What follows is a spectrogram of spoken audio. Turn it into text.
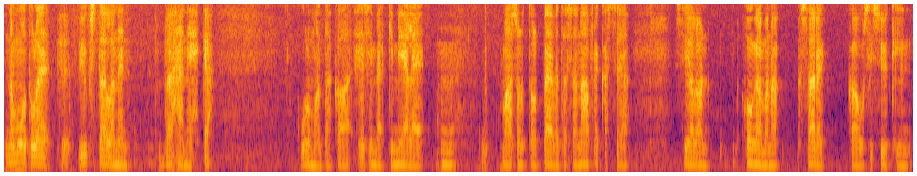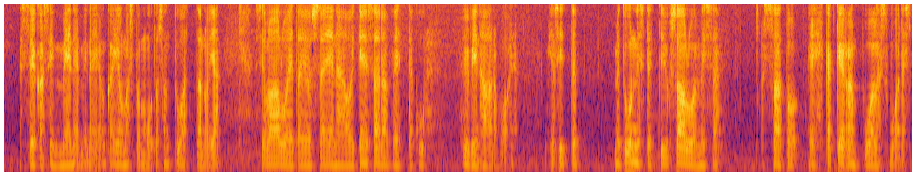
No mulla tulee yksi tällainen vähän ehkä kulman takaa esimerkki mieleen. Mm, mä oon asunut tuolla päivätasan Afrikassa ja siellä on ongelmana sadekausisyklin sekaisin meneminen, jonka ilmastonmuutos on tuottanut. Ja siellä on alueita, joissa ei enää oikein saada vettä kuin hyvin harvoin. Ja sitten me tunnistettiin yksi alue, missä sato ehkä kerran puolessa vuodessa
